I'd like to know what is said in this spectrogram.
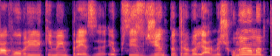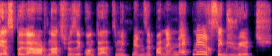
pá, vou abrir aqui uma empresa, eu preciso de gente para trabalhar, mas como eu não me apetece pagar ordenados, fazer contratos, e muito menos, é pá, nem, é que nem é recibos verdes,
